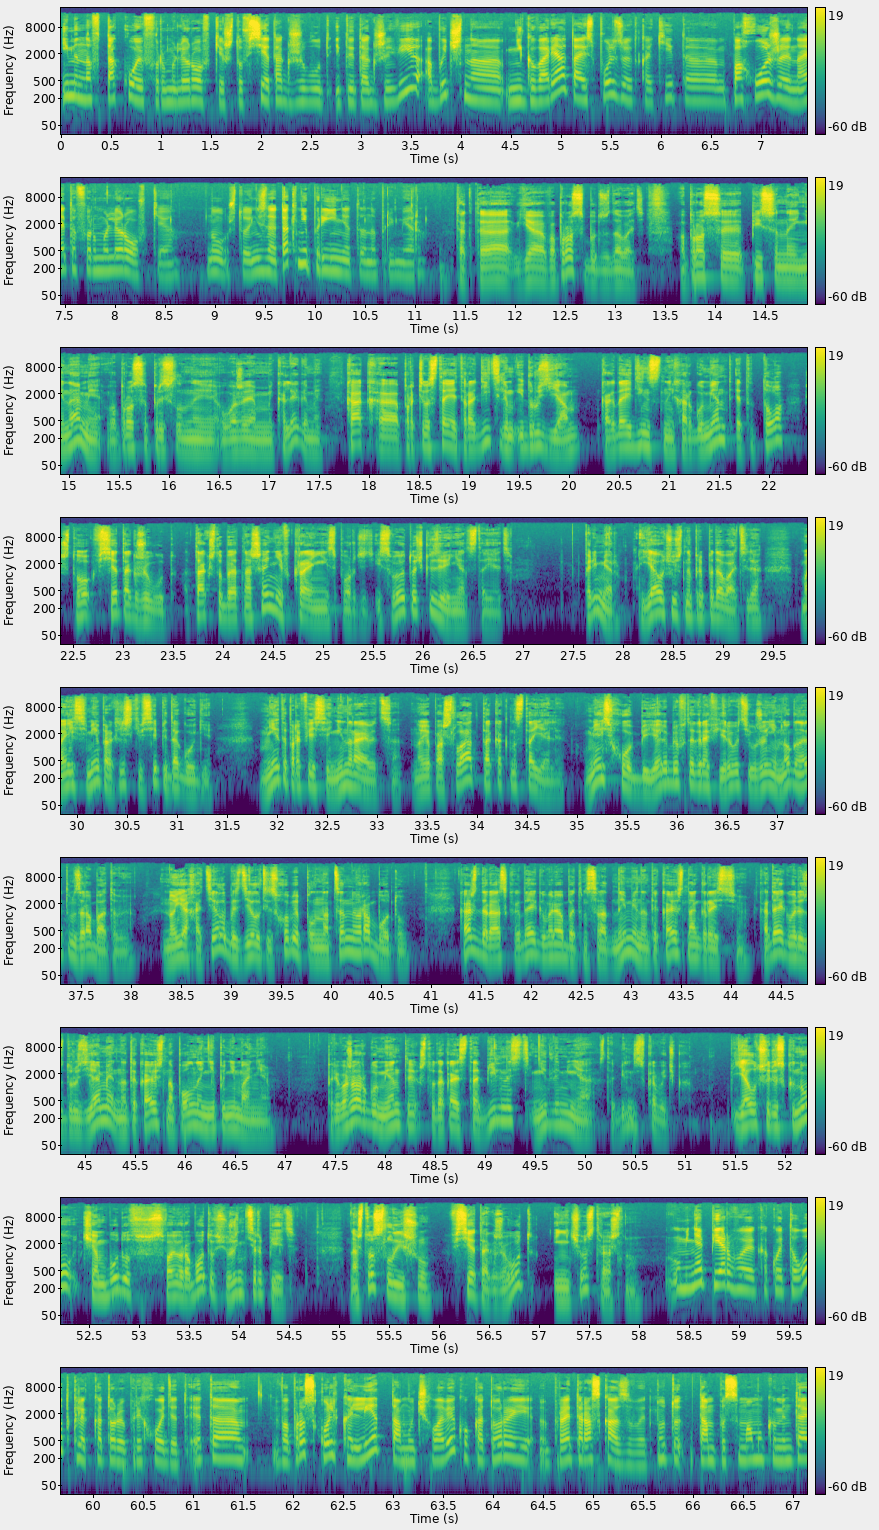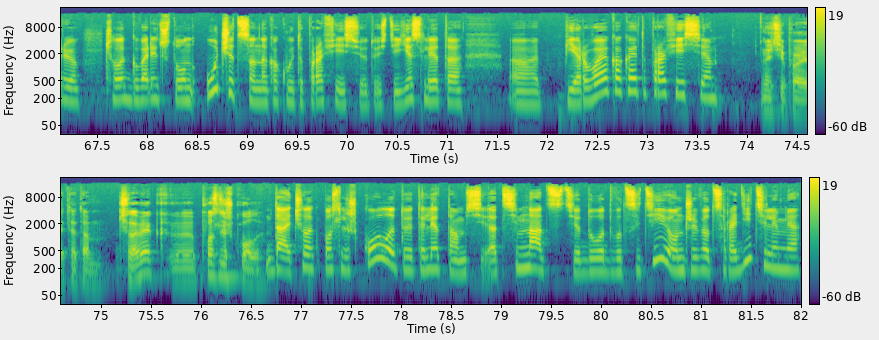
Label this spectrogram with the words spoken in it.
именно в такой формулировке, что все так живут и ты так живи, обычно не говорят, а используют какие-то похожие на это формулировки. Ну, что, не знаю, так не принято, например. Тогда я вопросы буду задавать. Вопросы, писанные не нами, вопросы, присланные уважаемыми коллегами. Как э, противостоять родителям и друзьям, когда единственный их аргумент — это то, что все так живут. Так, чтобы отношения в крайне испортить и свою точку зрения отстоять. Пример. Я учусь на преподавателя. В моей семье практически все педагоги. Мне эта профессия не нравится, но я пошла так, как настояли. У меня есть хобби, я люблю фотографировать и уже немного на этом зарабатываю. Но я хотела бы сделать из хобби полноценную работу. Каждый раз, когда я говорю об этом с родными, натыкаюсь на агрессию. Когда я говорю с друзьями, натыкаюсь на полное непонимание. Привожу аргументы, что такая стабильность не для меня. Стабильность в кавычках. Я лучше рискну, чем буду свою работу всю жизнь терпеть. На что слышу, все так живут, и ничего страшного. У меня первый какой-то отклик, который приходит, это вопрос, сколько лет тому человеку, который про это рассказывает. Ну, то, там по самому комментарию человек говорит, что он учится на какую-то профессию. То есть, если это э, первая какая-то профессия, ну, типа, это там человек э, после школы. Да, человек после школы, то это лет там от 17 до 20, он живет с родителями,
